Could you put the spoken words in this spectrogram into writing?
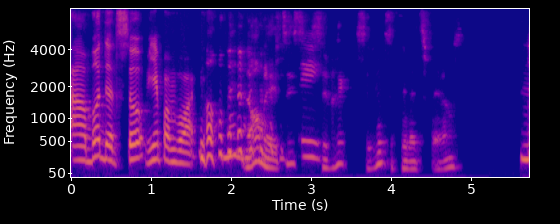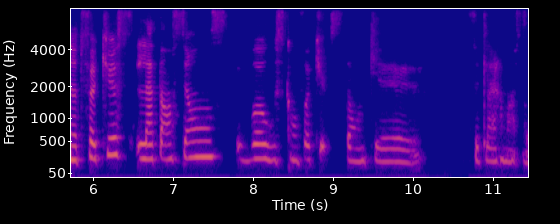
En bas de ça, viens pas me voir. Non. Mais tu sais, vrai, c'est vrai que ça fait la différence. notre focus, l'attention va où ce qu'on focus. Donc, euh, c'est clairement ça.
